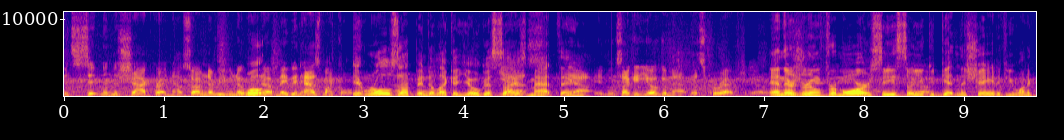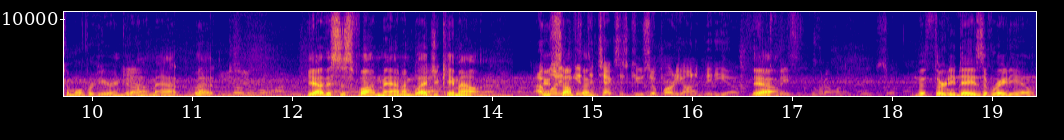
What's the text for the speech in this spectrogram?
It's sitting in the shack right now, so I've never even opened Well, it up. Maybe it has my call. It rolls up into like a yoga size Yes. mat thing. Yeah, it looks like a yoga mat. That's correct. And there's room for more. See, so you could get in the shade if you want to come over here and get on the mat. But Totally. yeah, this is fun, man. I'm glad you came out. I Do wanted something. to get the Texas QSO party on a video. Yeah. That's basically what I wanted. So The 30 days of radio.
